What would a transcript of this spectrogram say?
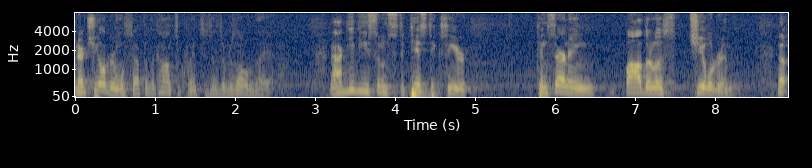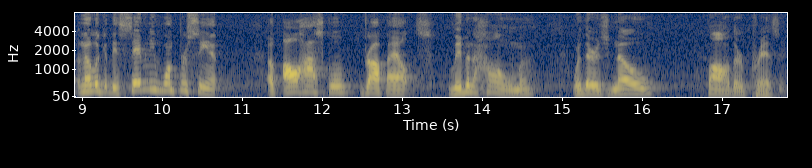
and their children will suffer the consequences as a result of that. Now, I'll give you some statistics here concerning fatherless children. Now, now look at this 71% of all high school dropouts live in a home where there is no father present.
